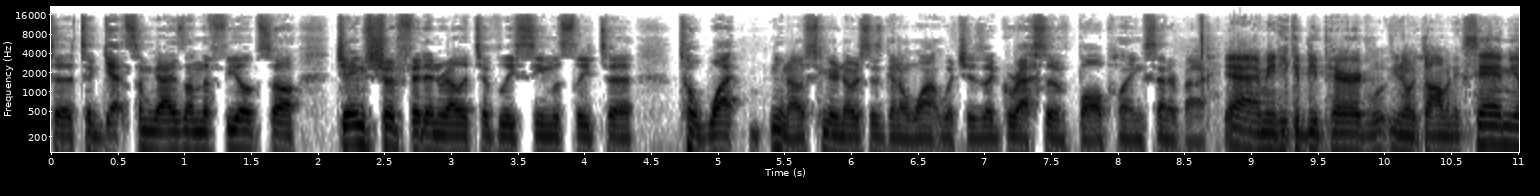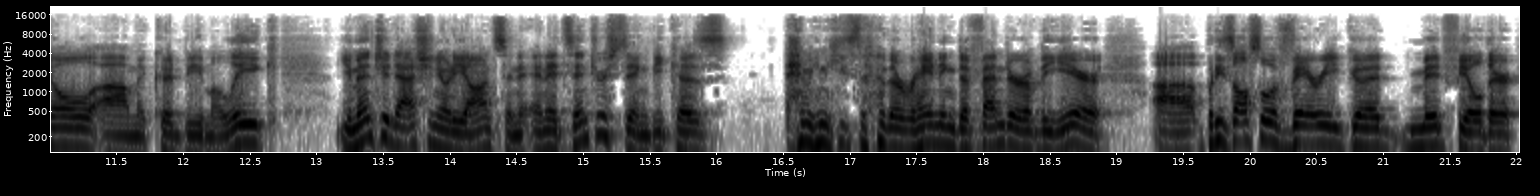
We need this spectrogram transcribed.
to, to get some guys on the field. So James should fit in relatively seamlessly to to what you know Smyrniotis is going to want, which is aggressive ball playing center back. Yeah, I mean he could be paired, you know, with Dominic Samuel. Um, it could be Malik. You mentioned Achinioti Jönsson, and it's interesting because I mean, he's the reigning defender of the year, uh, but he's also a very good midfielder.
